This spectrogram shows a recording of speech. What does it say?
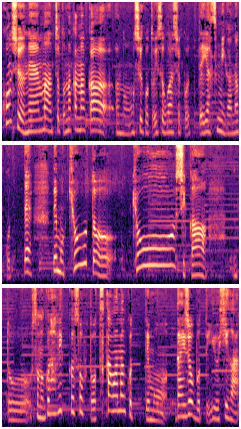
今週ね、まあ、ちょっとなかなかあのお仕事忙しくって休みがなくってでも今日と今日しか、うんと、そのグラフィックソフトを使わなくても大丈夫っていう日が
